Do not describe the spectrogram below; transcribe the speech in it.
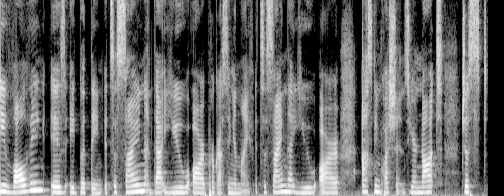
Evolving is a good thing. It's a sign that you are progressing in life. It's a sign that you are asking questions. You're not just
